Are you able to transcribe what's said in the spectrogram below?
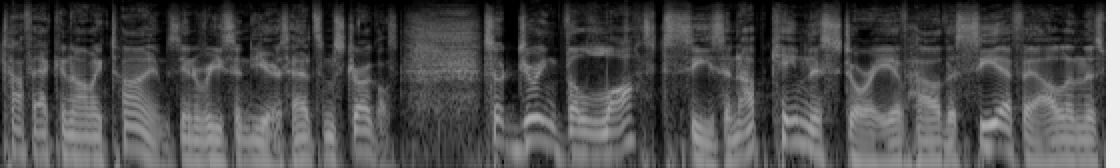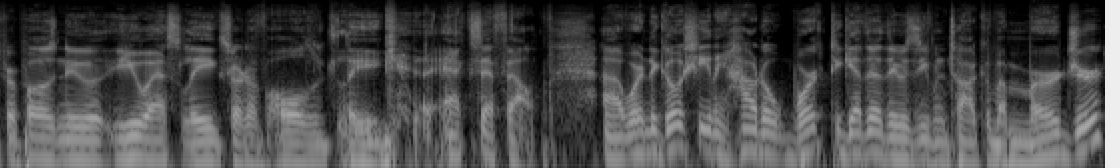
tough economic times in recent years, had some struggles. So during the lost season, up came this story of how the CFL and this proposed new U.S. league, sort of old league, XFL, uh, were negotiating how to work together. There was even talk of a merger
